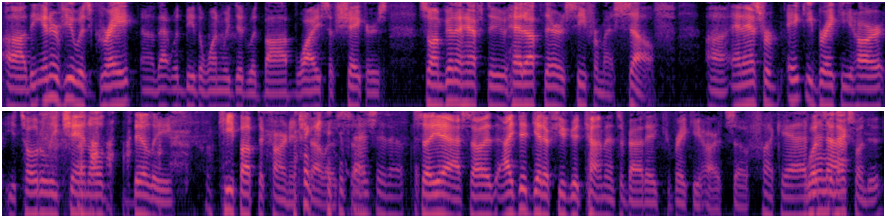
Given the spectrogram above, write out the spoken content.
Uh, the interview was great. Uh, that would be the one we did with Bob Weiss of Shakers. So I'm going to have to head up there to see for myself. Uh, and as for Achy Breaky Heart, you totally channeled Billy keep up the carnage, fellas. So. that shit up. So yeah, so I did get a few good comments about a breaky heart. So Fuck yeah. And what's then, the uh, next one, dude?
